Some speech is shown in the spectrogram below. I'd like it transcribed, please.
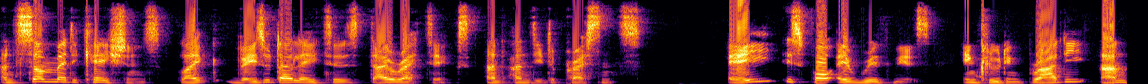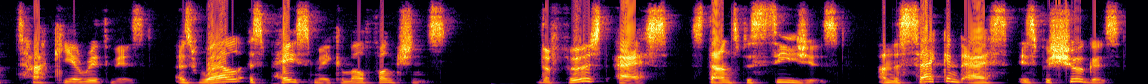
and some medications like vasodilators, diuretics, and antidepressants. A is for arrhythmias, including brady and tachyarrhythmias, as well as pacemaker malfunctions. The first S stands for seizures, and the second S is for sugars,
